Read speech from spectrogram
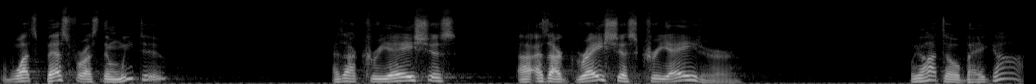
what's best for us than we do. As our creacious, uh, as our gracious creator, we ought to obey God,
